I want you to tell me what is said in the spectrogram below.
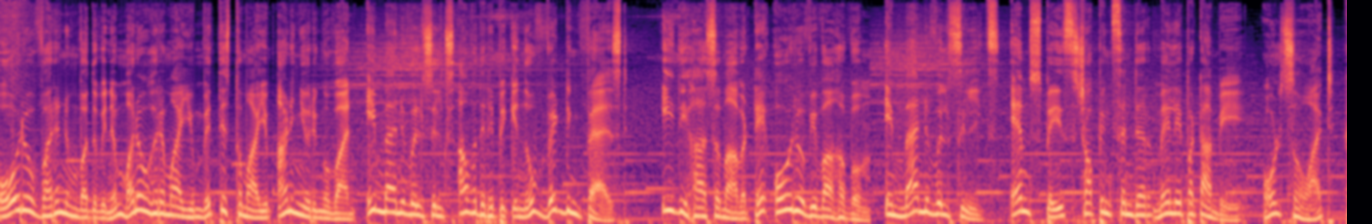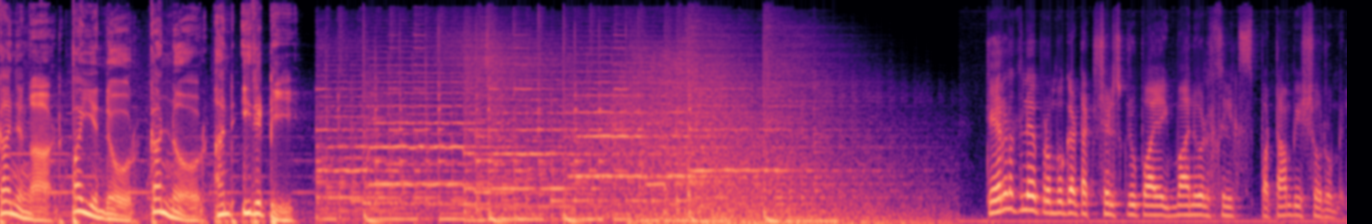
ഓരോ വരനും വധുവിനും മനോഹരമായും വ്യത്യസ്തമായും അണിഞ്ഞൊരുങ്ങുവാൻ ഇമ്മാനുവൽ സിൽക്സ് അവതരിപ്പിക്കുന്നു വെഡ്ഡിംഗ് ഫാസ്റ്റ്. ഇതിഹാസമാവട്ടെ ഓരോ വിവാഹവും. Emmanuel Silks M space shopping centre മേലെ Pattambi. Also at Kanhangad Payyanur Kannur and Iritty. കേരളത്തിലെ പ്രമുഖ ടെക്സ്റ്റൈൽസ് ഗ്രൂപ്പായ ഇമ്മാനുവൽ സിൽക്സ് പട്ടാമ്പി ഷോറൂമിൽ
